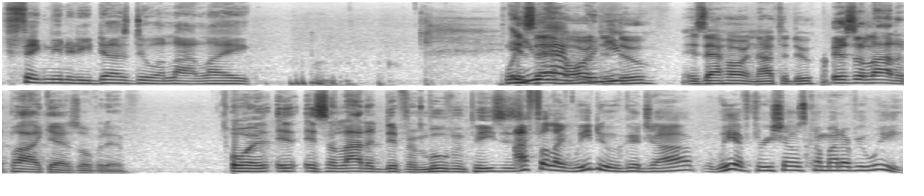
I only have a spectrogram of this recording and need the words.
Figgmunity does do a lot. Like, when Is you that have- hard when to you- do? Is that hard not to do? There's a lot of podcasts over there, or it, it's a lot of different moving pieces. I feel like we do a good job. We have three shows come out every week.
